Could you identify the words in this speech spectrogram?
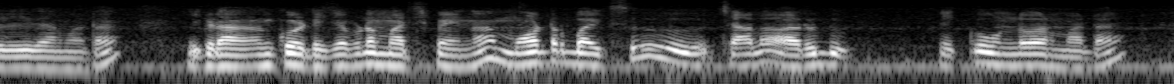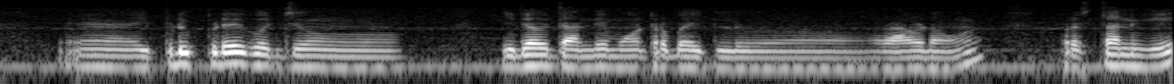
తెలియదు అనమాట ఇక్కడ ఇంకోటి చెప్పడం మర్చిపోయినా మోటార్ బైక్స్ చాలా అరుదు ఎక్కువ ఉండవు అనమాట ఇప్పుడిప్పుడే కొంచెం ఇదవుతుంది మోటార్ బైకులు రావడం. ప్రస్తుతానికి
